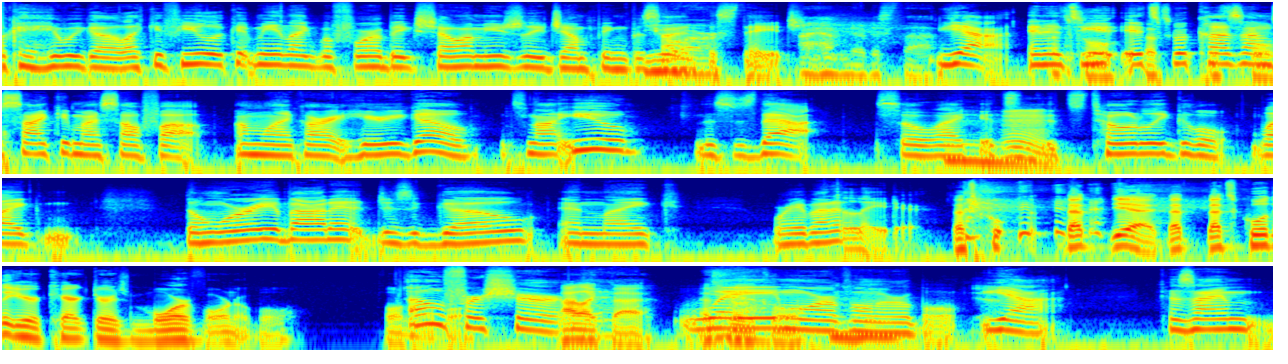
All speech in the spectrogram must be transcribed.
okay, here we go. Like if you look at me like before a big show, I'm usually jumping beside the stage. I have noticed that. Yeah, and That's it's you cool. it's That's- because that's I'm psyching myself up. I'm like, all right, here you go. It's not you. This is that. So like it's Mhm. it's totally cool. Like don't worry about it. Just go and like worry about it later. That's cool. that yeah, that that's cool that your character is more vulnerable. Vulnerable. Oh, for sure. I like that. That's way really cool. more Mhm. vulnerable. Yeah, because I'm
